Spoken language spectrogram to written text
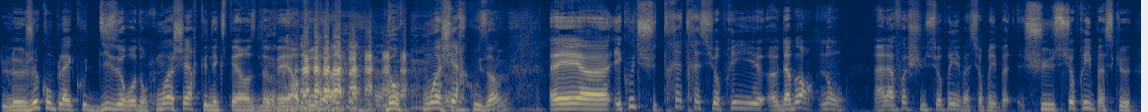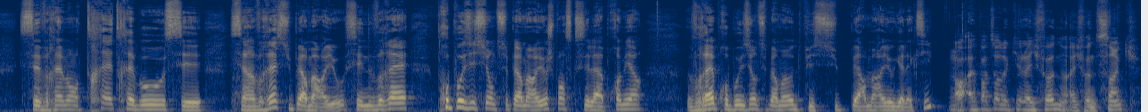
le jeu complet coûte 10 euros, donc moins cher qu'une expérience de VR d'une heure. donc moins cher, cousin. Et euh, écoute, je suis très très surpris. Euh, D'abord, non. À la fois, je suis surpris et pas surpris. Je suis surpris parce que c'est vraiment très très beau. C'est c'est un vrai Super Mario. C'est une vraie proposition de Super Mario. Je pense que c'est la première vraie proposition de Super Mario depuis Super Mario Galaxy. Alors, à partir de quel iPhone? iPhone 5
